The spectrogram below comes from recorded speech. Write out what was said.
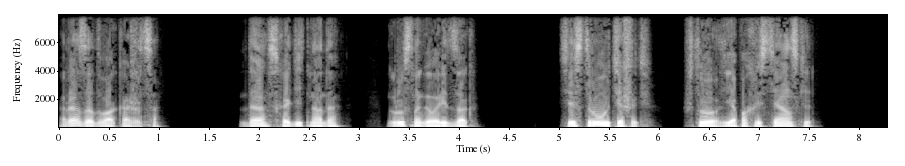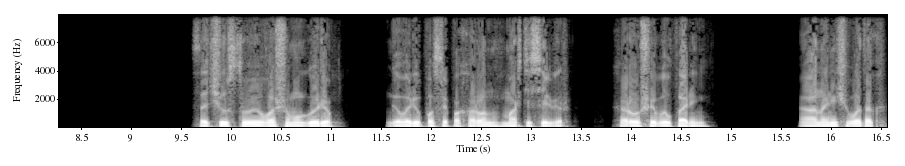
Раза два, кажется. Да, сходить надо, грустно говорит Зак. Сестру утешить. Что, я по-христиански? Сочувствую вашему горю, говорю после похорон Марти Сильвер. Хороший был парень. А она ничего так,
